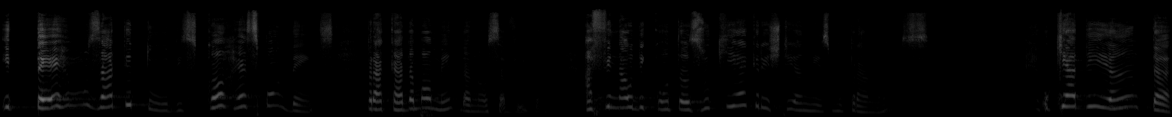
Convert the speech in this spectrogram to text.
e termos atitudes correspondentes para cada momento da nossa vida. Afinal de contas, o que é cristianismo para nós? O que adianta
